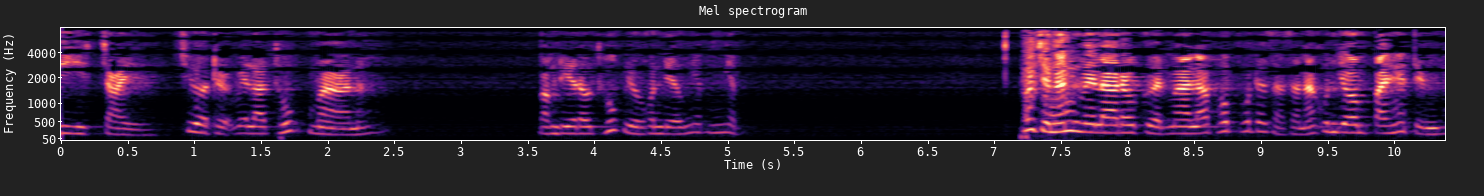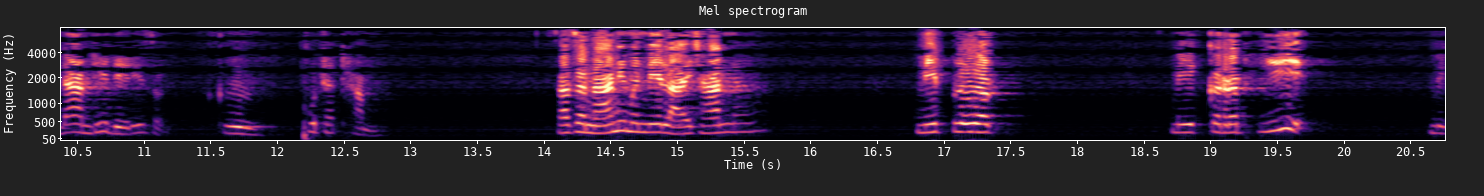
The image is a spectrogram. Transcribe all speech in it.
ดีใจ เชื่อเถอะเวลาทุกข์มานะ บางทีเราทุกข์อยู่คนเดียวเงียบๆเพราะฉะนั้นเวลาเราเกิดมาแล้ว พบพุทธศาสนาคุณยอมไปให้ถึงด้านที่ดีที่สุด คือพุทธธรรม ศาสนานี่มันมีหลายชั้นนะ มีเปลือก มีกระพี้มี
